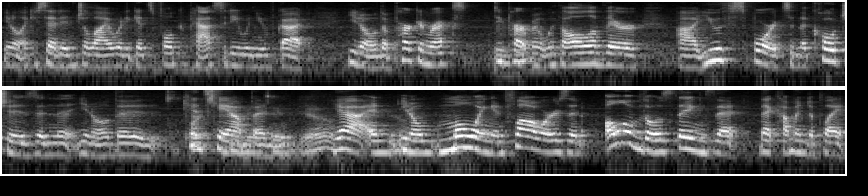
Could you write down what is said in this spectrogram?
you know, like you said, in July when it gets full capacity, when you've got, you know, the Park and Recs mm-hmm. department with all of their uh, youth sports and the coaches and the, you know, the kids be camp and, yeah. yeah, and, Yeah. you know, mowing and flowers and all of those things that, that come into play.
